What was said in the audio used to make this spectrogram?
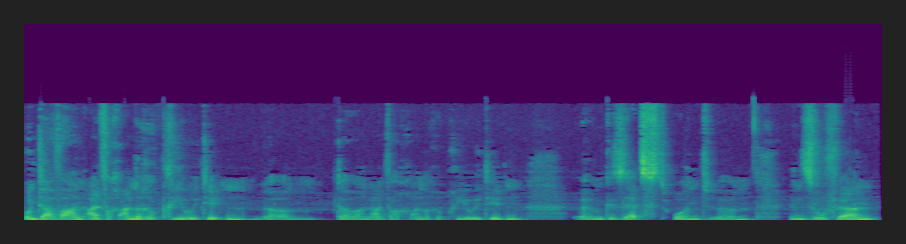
Und da waren einfach andere Prioritäten, ähm, da waren einfach andere Prioritäten ähm, gesetzt und ähm, insofern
